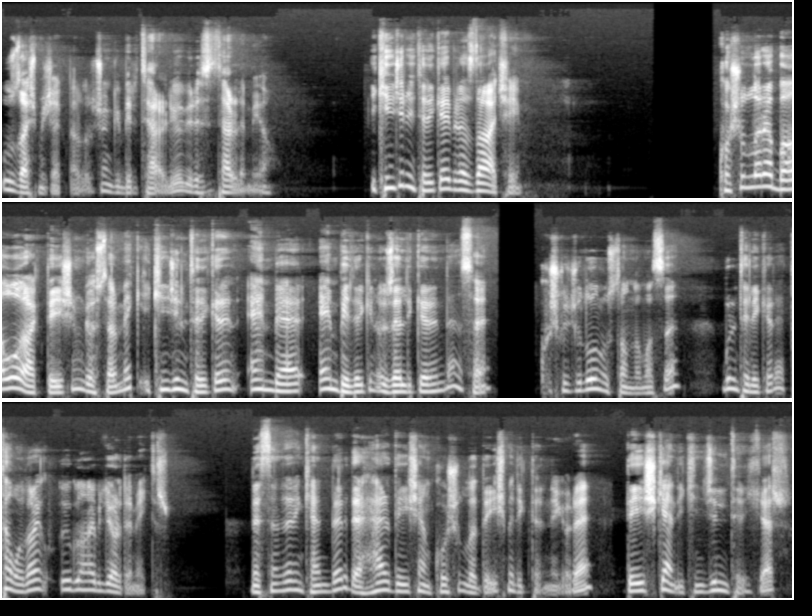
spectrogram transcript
uzlaşmayacaklardır. Çünkü biri terliyor, birisi terlemiyor. İkinci nitelikleri biraz daha açayım. Koşullara bağlı olarak değişim göstermek ikinci niteliklerin en, be en belirgin özelliklerindense kuşkuculuğun ustamlaması bu niteliklere tam olarak uygulanabiliyor demektir. Nesnelerin kendileri de her değişen koşulla değişmediklerine göre değişken ikinci nitelikler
